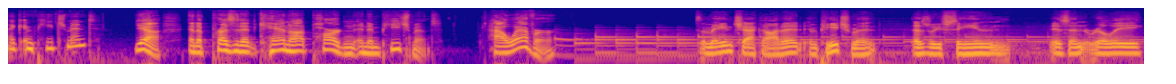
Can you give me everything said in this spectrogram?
like impeachment? Yeah, and a president cannot pardon an impeachment. However, the main check on it, impeachment, as we've seen, isn't really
